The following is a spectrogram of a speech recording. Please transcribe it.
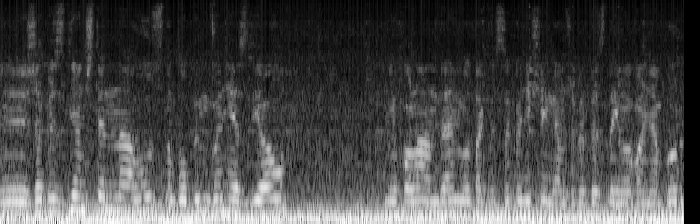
yy, żeby zdjąć ten nawóz, no bo bym go nie zdjął. Nie Holandem, bo tak wysoko nie sięgam, żeby bez zdejmowania burt.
